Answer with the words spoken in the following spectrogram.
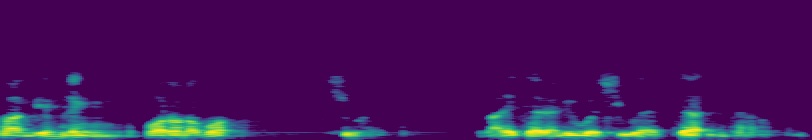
Paham ya ning para napa syuhada. Lae garani wa syuhada intarobi.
